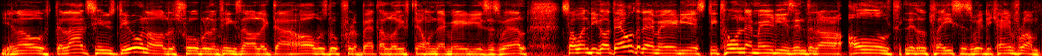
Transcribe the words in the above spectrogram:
you know, the lads who's doing all the trouble and things and all like that always look for a better life down them areas as well. So when they go down to them areas, they turn them areas into their old little places where they came from.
